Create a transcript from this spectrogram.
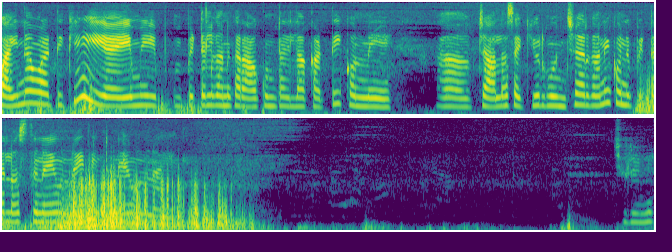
పైన వాటికి ఏమి పిట్టలు కనుక రాకుండా ఇలా కట్టి కొన్ని చాలా సెక్యూర్గా ఉంచారు కానీ కొన్ని పిట్టలు వస్తూనే ఉన్నాయి తింటూనే ఉన్నాయి. చూడండి.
